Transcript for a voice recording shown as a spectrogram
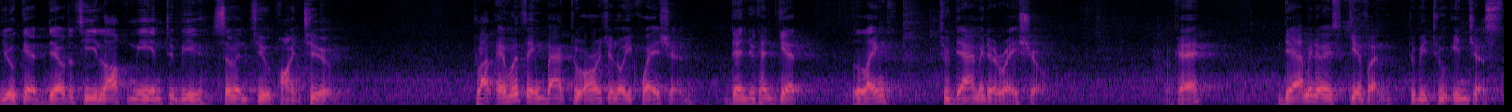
you get delta T log mean to be 72.2. Plug everything back to original equation, then you can get length to diameter ratio. Okay? Diameter is given to be 2 inches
